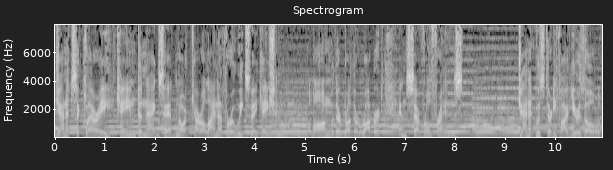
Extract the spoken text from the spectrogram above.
Janet Siclari came to Nags Head, North Carolina for a week's vacation, along with her brother Robert and several friends. Janet was 35 years old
